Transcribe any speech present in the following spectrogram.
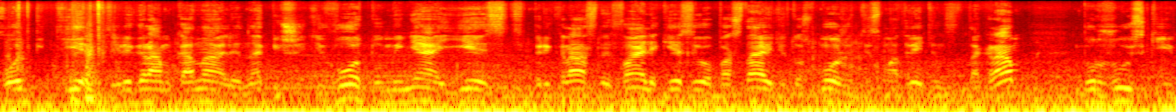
хоть где, в телеграм-канале напишите, вот у меня есть прекрасный файлик, если его поставите, то сможете смотреть инстаграм, буржуйские,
